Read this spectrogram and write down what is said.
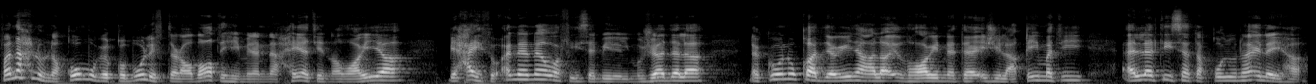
فنحن نقوم بقبول افتراضاته من الناحية النظرية بحيث أننا وفي سبيل المجادلة نكون قادرين على إظهار النتائج العقيمة التي ستقودنا إليها.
